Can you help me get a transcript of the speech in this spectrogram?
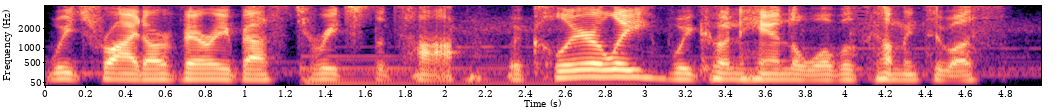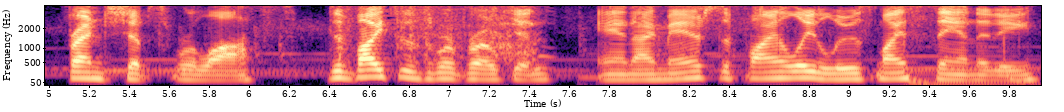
We tried our very best to reach the top, but clearly we couldn't handle what was coming to us. Friendships were lost, devices were broken, and I managed to finally lose my sanity.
